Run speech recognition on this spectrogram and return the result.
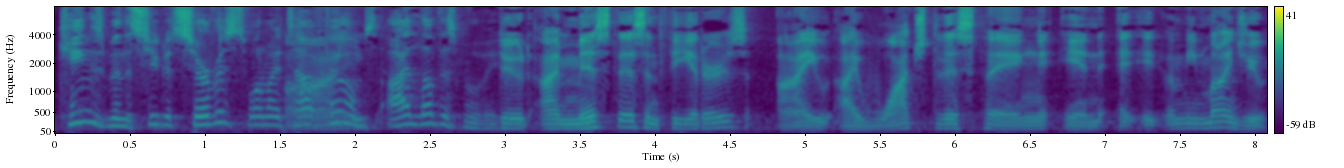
Kingsman: The Secret Service, one of my top I- films. I love this movie. Dude, I missed this in theaters. I I watched this thing in. It, I mean, mind you,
